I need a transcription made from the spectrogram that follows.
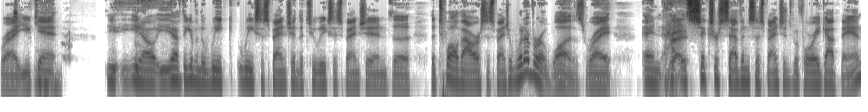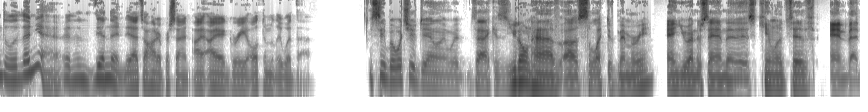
right? You can't mm-hmm. you, you know, you have to give him the week week suspension, the two week suspension, the the 12 hour suspension, whatever it was, right? And ha- Right. six or seven suspensions before he got banned, then yeah, then, then that's 100%. I I agree ultimately with that. See, but what you're dealing with, Zach, is you don't have uh, selective memory, and you understand that it's cumulative, and that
